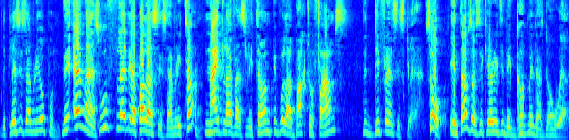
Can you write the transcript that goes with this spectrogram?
the places have reopened. The emirs who fled their palaces have returned. Nightlife has returned. People are back to farms. The difference is clear. So, in terms of security, the government has done well.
